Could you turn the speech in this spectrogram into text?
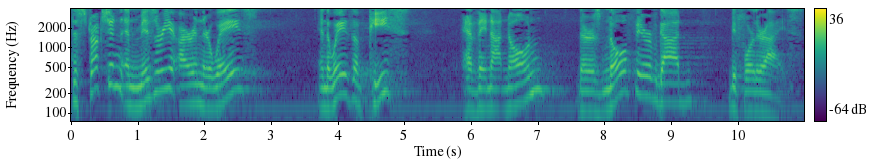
Destruction and misery are in their ways, and the ways of peace have they not known. There is no fear of God before their eyes.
